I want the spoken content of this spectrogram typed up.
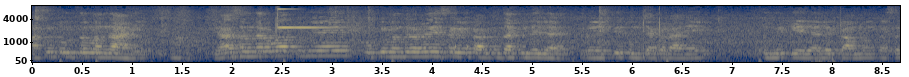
असं तुमचं म्हणणं आहे. या संदर्भात तुम्ही मुख्यमंत्र्यांना हे सगळे कागद दाखवलेले आहेत. रहिती तुमच्याकडे आहे. तुम्ही केलेले कामं कसं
